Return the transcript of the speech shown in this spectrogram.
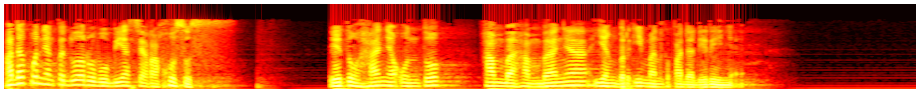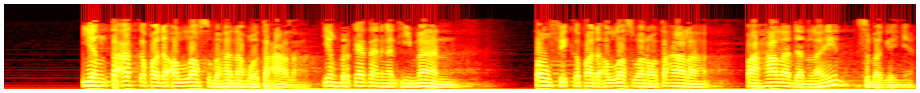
Adapun yang kedua rububiyah secara khusus. Itu hanya untuk hamba-hambanya yang beriman kepada dirinya. Yang taat kepada Allah Subhanahu wa taala. Yang berkaitan dengan iman. Taufik kepada Allah Subhanahu wa taala, pahala dan lain sebagainya.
